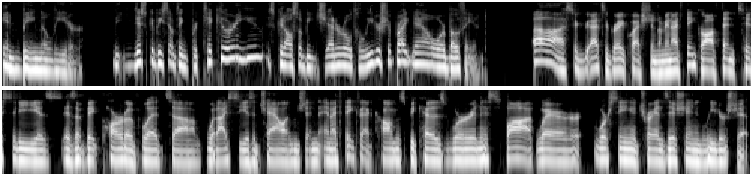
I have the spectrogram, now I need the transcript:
in being a leader? This could be something particular to you. This could also be general to leadership right now, or both and. Ah, that's a, that's a great question. I mean, I think authenticity is is a big part of what uh, what I see as a challenge, and and I think that comes because we're in a spot where we're seeing a transition in leadership,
